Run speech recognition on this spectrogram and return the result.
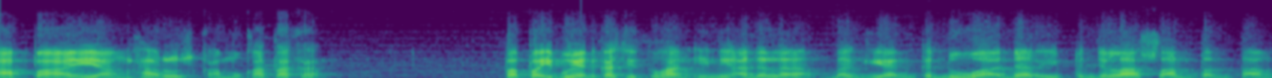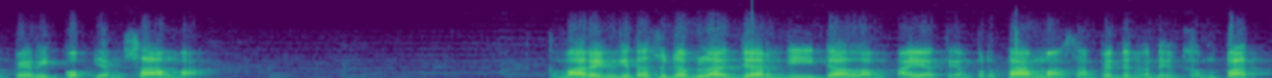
apa yang harus kamu katakan. Bapak Ibu yang dikasih Tuhan, ini adalah bagian kedua dari penjelasan tentang perikop yang sama Kemarin kita sudah belajar di dalam ayat yang pertama sampai dengan yang keempat.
